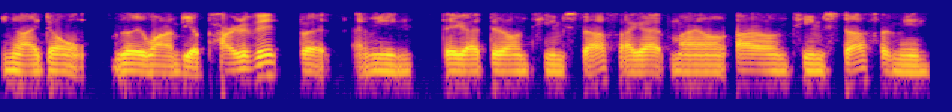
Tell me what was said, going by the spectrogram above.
you know, I don't really want to be a part of it, but I mean, they got their own team stuff. I got my own our own team stuff. I mean,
